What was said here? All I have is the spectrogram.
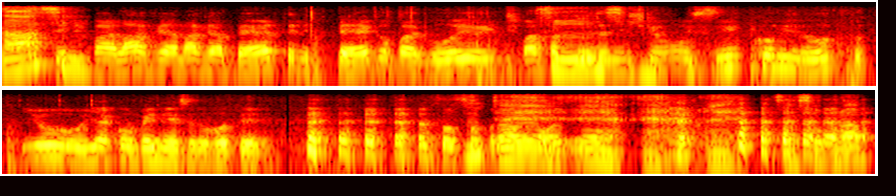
Ah, Porque Ele sim. vai lá, vê a nave aberta, ele pega o bagulho e passa Sim, a coisa sim. de uns 5 minutos. E, o, e a conveniência do roteiro? Só sobrar a É, foto. é, é, é. Só sobrar.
